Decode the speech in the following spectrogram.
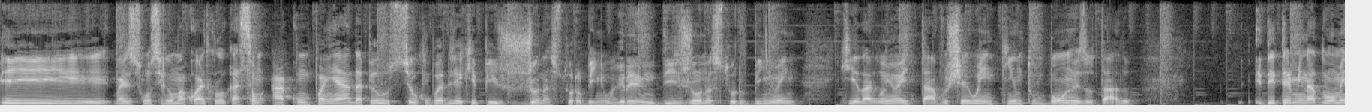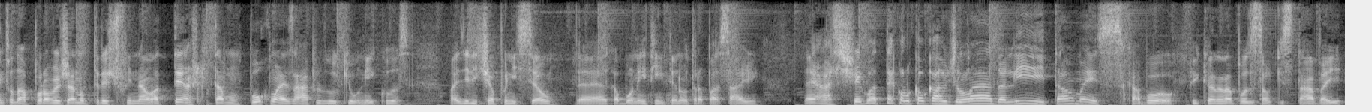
E... Mas conseguiu uma quarta colocação acompanhada pelo seu companheiro de equipe, Jonas Turbinho. O grande Jonas Turbinho, hein? Que largou em oitavo, chegou em quinto, um bom resultado. Em determinado momento da prova, já no trecho final, até acho que estava um pouco mais rápido do que o Nicolas, mas ele tinha punição, é, acabou nem tentando ultrapassagem. É, chegou até a colocar o carro de lado ali e tal, mas acabou ficando na posição que estava aí.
